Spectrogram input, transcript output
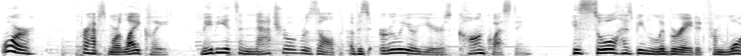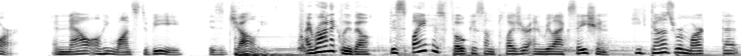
Or perhaps more likely, maybe it's a natural result of his earlier years conquesting. His soul has been liberated from war, and now all he wants to be is jolly. Ironically though, despite his focus on pleasure and relaxation, he does remark that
